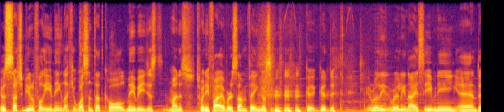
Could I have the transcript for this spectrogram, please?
it was such a beautiful evening. Like it wasn't that cold, maybe just minus 25 or something. It was a good, good, really, really nice evening, and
